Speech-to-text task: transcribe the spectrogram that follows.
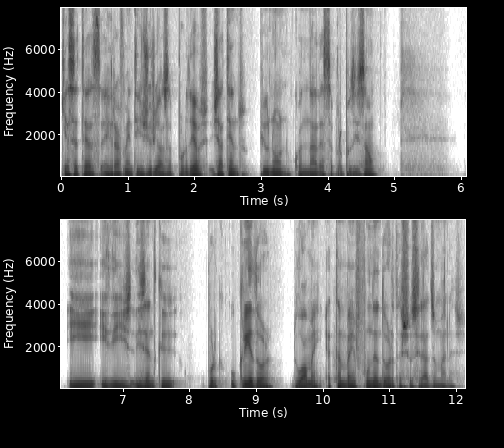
que essa tese é gravemente injuriosa por Deus, já tendo Pio IX condenado essa proposição, e, e diz, dizendo que porque o Criador do homem é também fundador das sociedades humanas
